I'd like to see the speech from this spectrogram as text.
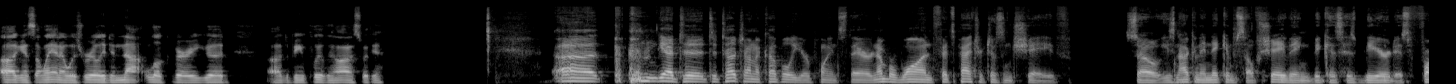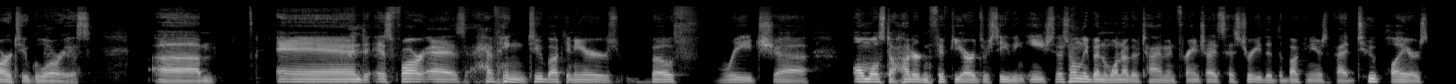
uh, against Atlanta, which really did not look very good. Uh, to be completely honest with you. Uh, yeah. To to touch on a couple of your points there. Number one, Fitzpatrick doesn't shave, so he's not going to nick himself shaving because his beard is far too glorious. Um, and as far as having two Buccaneers both reach uh, almost 150 yards receiving each, there's only been one other time in franchise history that the Buccaneers have had two players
